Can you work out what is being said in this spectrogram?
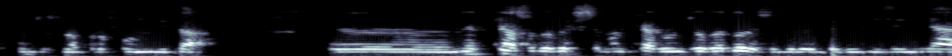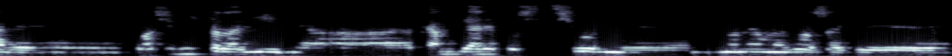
appunto sulla profondità eh, nel caso dovesse mancare un giocatore si dovrebbe ridisegnare quasi tutta la linea, cambiare posizioni non è una cosa che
